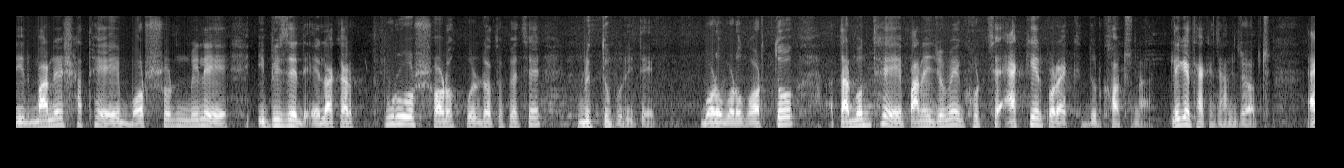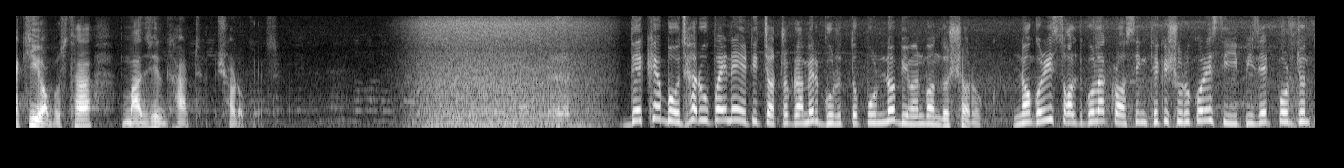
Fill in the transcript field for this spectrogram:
নির্মাণের সাথে বর্ষণ মিলে ইপিজেড এলাকার পুরো সড়ক পরিণত হয়েছে মৃত্যুপুরীতে। বড় বড় গর্ত, তার মধ্যে পানি জমে ঘটছে একের পর এক দুর্ঘটনা। লেগে থাকে যানজট। একই অবস্থা মাঝির ঘাট সড়কের। দেখে বোঝার উপায় নেই এটি চট্টগ্রামের গুরুত্বপূর্ণ বিমানবন্দর সড়ক। নগরী সল্টগোলা ক্রসিং থেকে শুরু করে সিইপিজেড পর্যন্ত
